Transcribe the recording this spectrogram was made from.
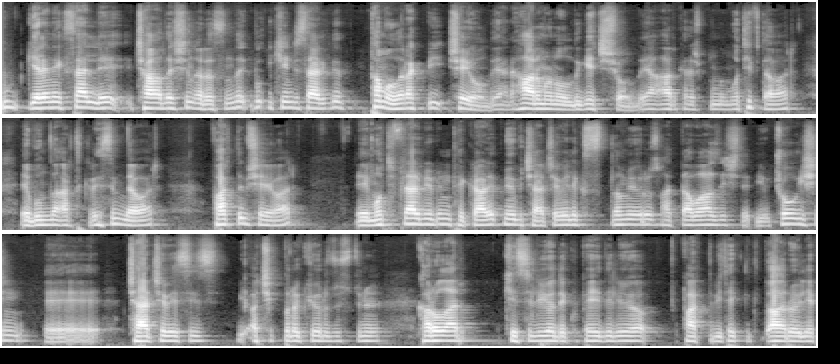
bu gelenekselle çağdaşın arasında bu ikinci sergide tam olarak bir şey oldu. Yani harman oldu, geçiş oldu. Ya arkadaş bunda motif de var. E bunda artık resim de var. Farklı bir şey var. E, motifler birbirini tekrar etmiyor. Bir çerçeveyle kısıtlamıyoruz. Hatta bazı işte çoğu işin e, çerçevesiz bir açık bırakıyoruz üstünü. Karolar kesiliyor, dekupe ediliyor. Farklı bir teknik daha öyle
